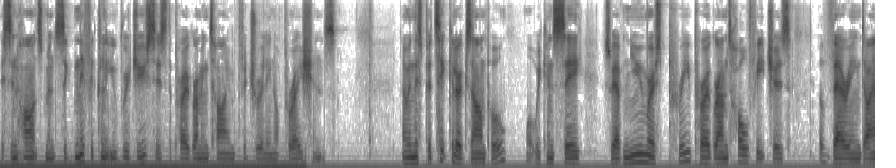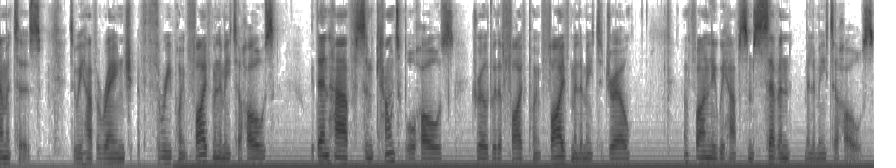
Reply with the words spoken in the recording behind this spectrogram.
This enhancement significantly reduces the programming time for drilling operations. Now in this particular example, what we can see is we have numerous pre-programmed hole features of varying diameters. So we have a range of 3.5 millimeter holes. We then have some countable holes drilled with a 5.5 millimeter drill. And finally we have some 7 millimeter holes.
